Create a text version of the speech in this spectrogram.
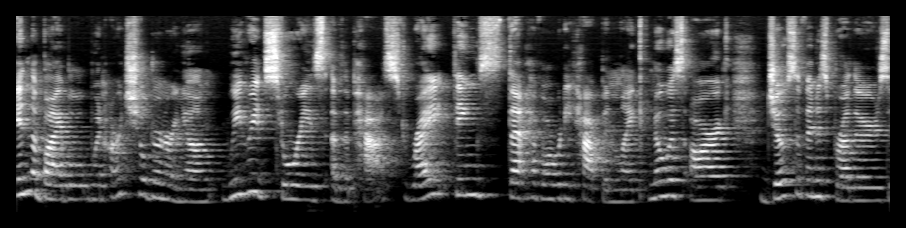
In the Bible, when our children are young, we read stories of the past, right? Things that have already happened, like Noah's Ark, Joseph and his brothers,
